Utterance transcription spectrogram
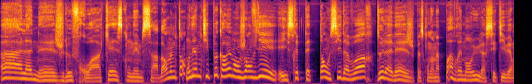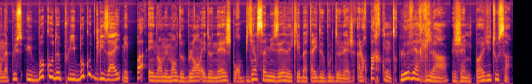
Ah, la neige, le froid, qu'est-ce qu'on aime ça Bah en même temps, on est un petit peu quand même en janvier et il serait peut-être temps aussi d'avoir de la neige parce qu'on n'en a pas vraiment eu là cet hiver. On a plus eu beaucoup de pluie, beaucoup de grisaille, mais pas énormément de blanc et de neige pour bien s'amuser avec les batailles de boules de neige. Alors par contre, le verglas, j'aime pas du tout ça.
